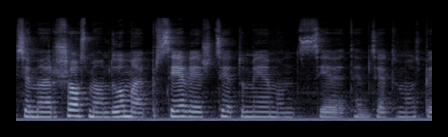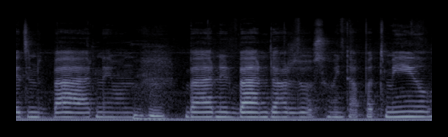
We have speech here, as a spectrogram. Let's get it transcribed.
es vienmēr ar šausmām domāju par sieviešu cietumiem un sievietēm cietumos piedzimst bērni. Un mm -hmm. Bērni ir bērnu dārzos un viņi tāpat mīl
